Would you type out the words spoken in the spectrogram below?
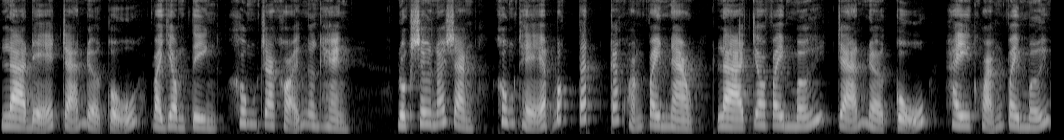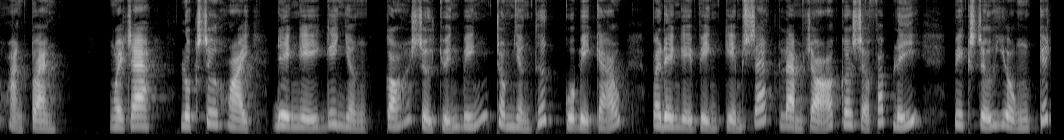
là để trả nợ cũ và dòng tiền không ra khỏi ngân hàng. Luật sư nói rằng không thể bóc tách các khoản vay nào là cho vay mới trả nợ cũ hay khoản vay mới hoàn toàn. Ngoài ra, luật sư Hoài đề nghị ghi nhận có sự chuyển biến trong nhận thức của bị cáo và đề nghị Viện Kiểm sát làm rõ cơ sở pháp lý việc sử dụng kết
